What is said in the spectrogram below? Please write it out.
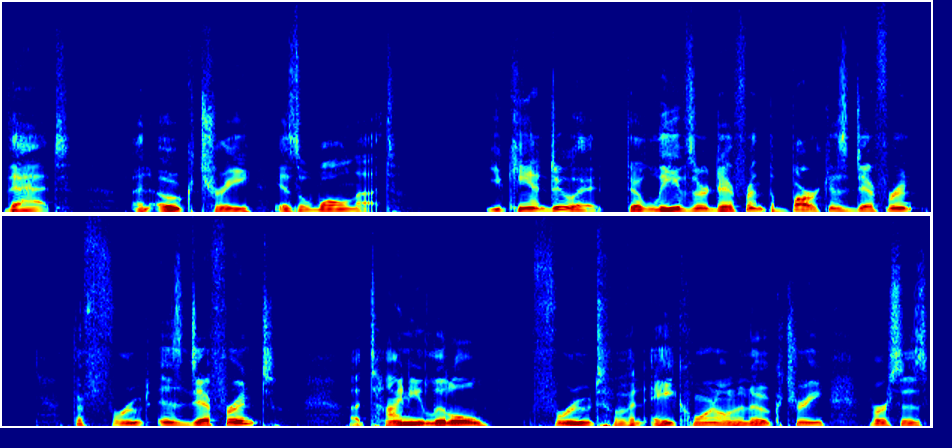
that an oak tree is a walnut. You can't do it. The leaves are different, the bark is different, the fruit is different. A tiny little fruit of an acorn on an oak tree versus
